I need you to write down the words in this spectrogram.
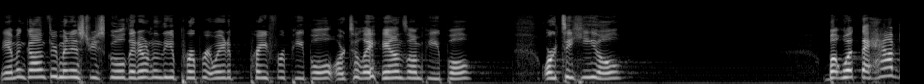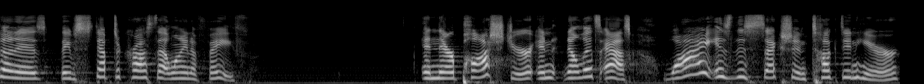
They haven't gone through ministry school. They don't know the appropriate way to pray for people or to lay hands on people or to heal. But what they have done is they've stepped across that line of faith. And their posture, and now let's ask, why is this section tucked in here?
